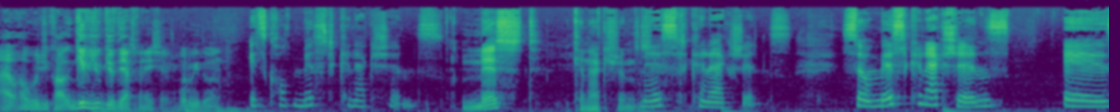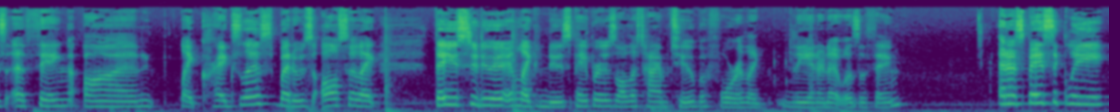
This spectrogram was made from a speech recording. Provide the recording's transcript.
Uh, how would you call it? Give you give the explanation. What are we doing? It's called missed connections. Missed connections. Missed connections. So missed connections is a thing on like Craigslist, but it was also like they used to do it in like newspapers all the time too before like the internet was a thing. And it's basically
